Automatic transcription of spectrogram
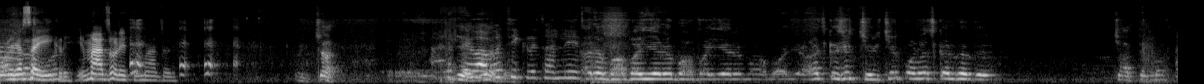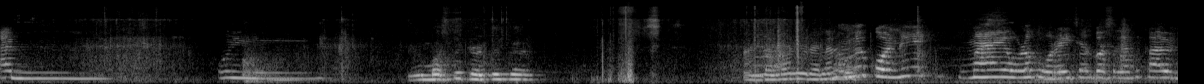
पाय कसा आहे इकडे? हे माझोड येतो माझोड चल. बाबा तिकडे चालले. अरे बाबा ये रे बाबा ये रे बाबा. ये आज कशी चिडचिडपणाच करतात ते. चाहते मग. हे मस्त खेळते ते. ना मम्मी कोणी माया एवढं पोरायच्यात बसला तर काय होईल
